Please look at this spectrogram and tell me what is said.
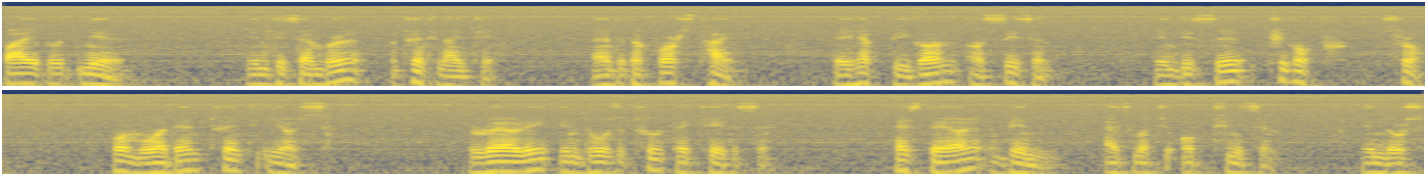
5-0 in December 2019 and the first time they have begun a season in this kickoff slump for more than 20 years. Rarely in those two decades has there been as much optimism in North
